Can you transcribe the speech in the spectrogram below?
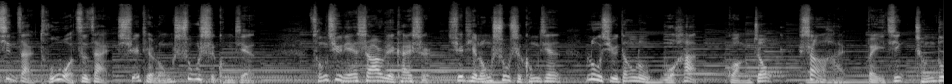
尽在图我自在雪铁龙舒适空间。从去年十二月开始，雪铁龙舒适空间陆续登陆武汉、广州、上海、北京、成都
